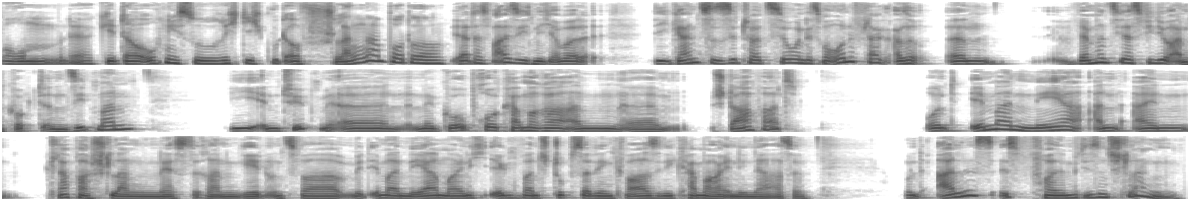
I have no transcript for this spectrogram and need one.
Warum? Der geht da auch nicht so richtig gut auf Schlangen ab, oder? Ja, das weiß ich nicht, aber die ganze Situation, jetzt mal ohne Flagge, also ähm, wenn man sich das Video anguckt, dann sieht man, wie ein Typ äh, eine GoPro-Kamera an ähm, Stab hat und immer näher an ein Klapperschlangennest rangeht. Und zwar mit immer näher meine ich, irgendwann stupst er den quasi die Kamera in die Nase. Und alles ist voll mit diesen Schlangen.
